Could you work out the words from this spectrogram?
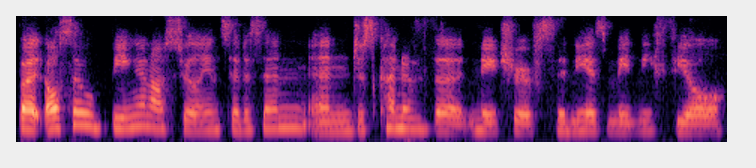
but also being an Australian citizen and just kind of the nature of Sydney has made me feel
